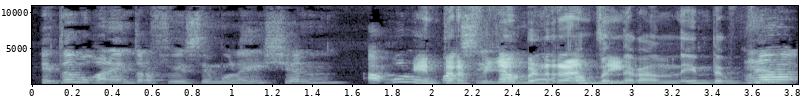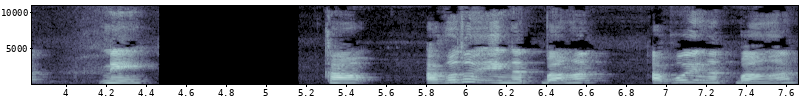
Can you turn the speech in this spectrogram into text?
itu bukan interview simulation. Aku lupa interviewnya sih kamu- beneran Oh sih. beneran interview. Enggak, nih. Ka- aku tuh inget banget, aku inget banget.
